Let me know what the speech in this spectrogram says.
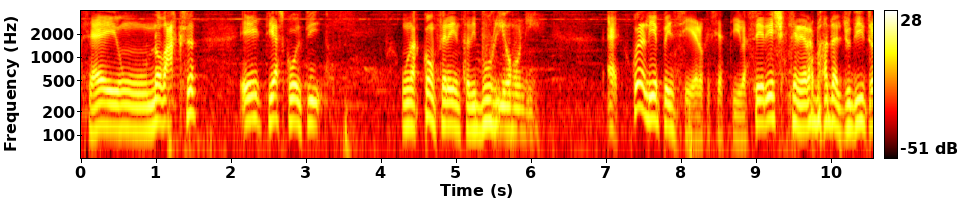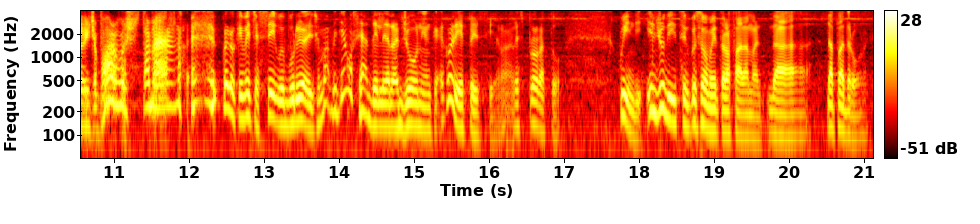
sei un Novax e ti ascolti una conferenza di Burioni. Ecco, quella lì è pensiero che si attiva. Se riesci a tenere a bada il giudizio, dice, porca sta merda. Quello che invece segue Burioni dice, ma vediamo se ha delle ragioni anche. Quello lì è pensiero, l'esploratore. Quindi il giudizio in questo momento la fa da, da, da padrone.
